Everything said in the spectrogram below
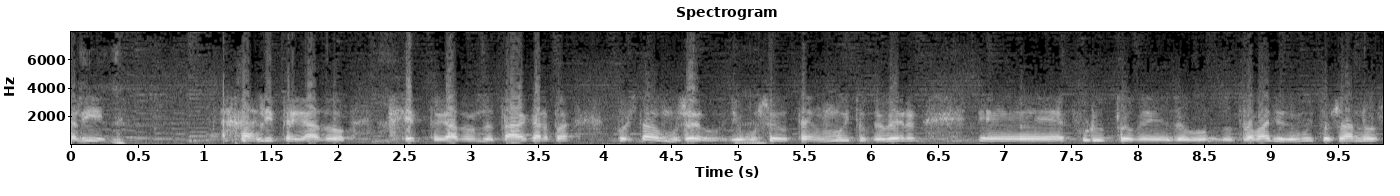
ali, ali pegado pegado onde está a carpa pois está o museo e o ah. museo ten moito que ver eh, fruto de, do, do traballo de moitos anos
